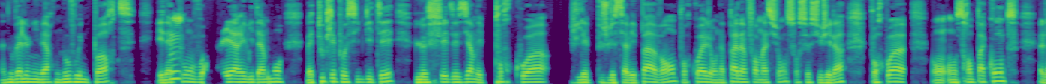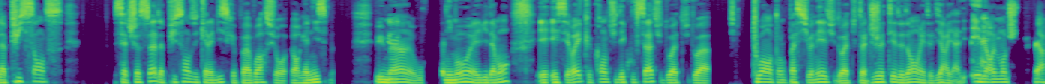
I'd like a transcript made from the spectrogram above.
un, nouvel univers, on ouvre une porte et d'un mm. coup on voit derrière évidemment bah, toutes les possibilités. Le fait de se dire mais pourquoi je ne le savais pas avant? Pourquoi on n'a pas d'informations sur ce sujet-là? Pourquoi on, on se rend pas compte de la puissance cette chose-là, de la puissance du cannabis que peut avoir sur l'organisme humain mm. ou animaux évidemment. Et, et c'est vrai que quand tu découvres ça, tu dois, tu dois toi en tant que passionné, tu dois, tu dois te jeter dedans et te dire il y a énormément de choses à faire,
